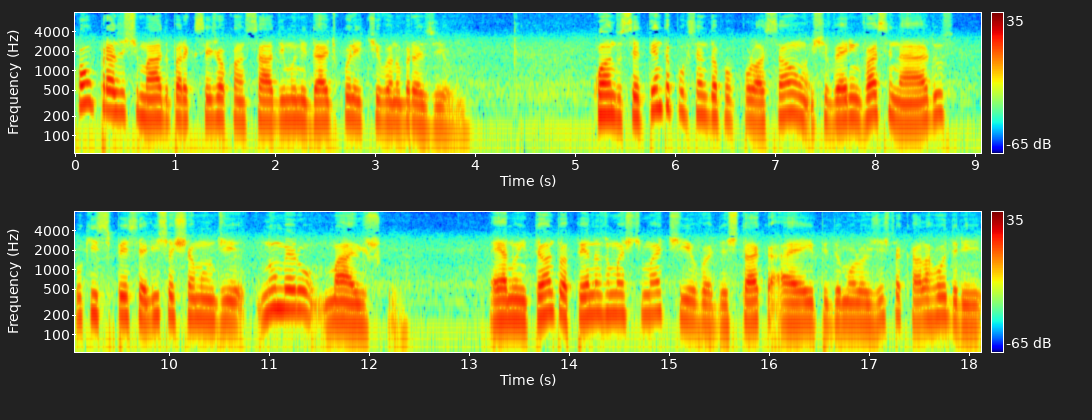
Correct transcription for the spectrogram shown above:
Qual o prazo estimado para que seja alcançada imunidade coletiva no Brasil? Quando 70% da população estiverem vacinados, o que especialistas chamam de número mágico. É, no entanto, apenas uma estimativa, destaca a epidemiologista Carla, Rodrigues,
